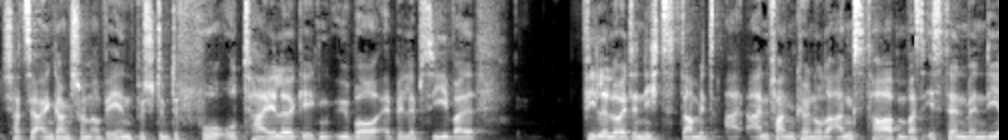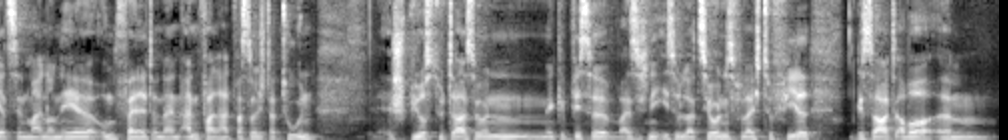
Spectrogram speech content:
ich hatte es ja eingangs schon erwähnt, bestimmte Vorurteile gegenüber Epilepsie, weil viele Leute nichts damit anfangen können oder Angst haben. Was ist denn, wenn die jetzt in meiner Nähe umfällt und einen Anfall hat? Was soll ich da tun? Spürst du da so eine gewisse, weiß ich nicht, Isolation ist vielleicht zu viel gesagt, aber ähm,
